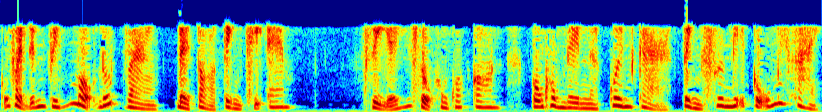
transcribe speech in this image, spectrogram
cũng phải đến viếng mộ đốt vàng để tỏ tình chị em. Dì ấy dù không có con cũng không nên quên cả tình xưa nghĩ cũ mới phải.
